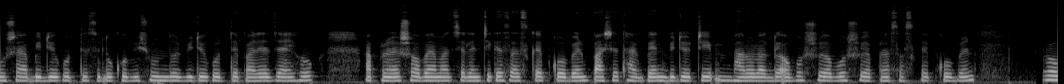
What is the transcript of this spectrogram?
নুষা ভিডিও করতেছিল, খুবই সুন্দর ভিডিও করতে পারে। যাই হোক, আপনারা সবাই আমার চ্যানেলটিকে সাবস্ক্রাইব করবেন, পাশে থাকবেন। ভিডিওটি ভালো লাগলে অবশ্যই অবশ্যই আপনারা সাবস্ক্রাইব করবেন। এবং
